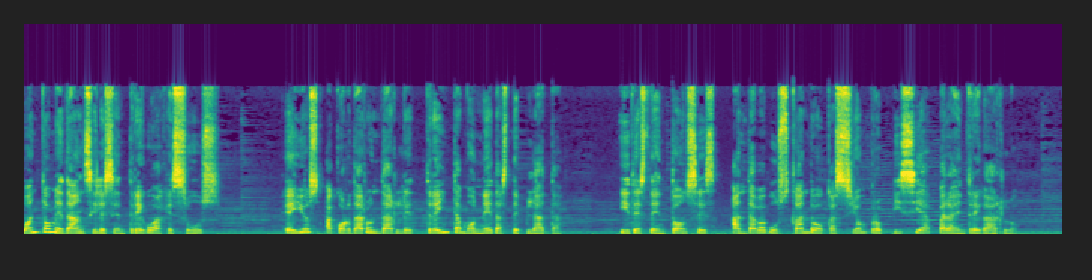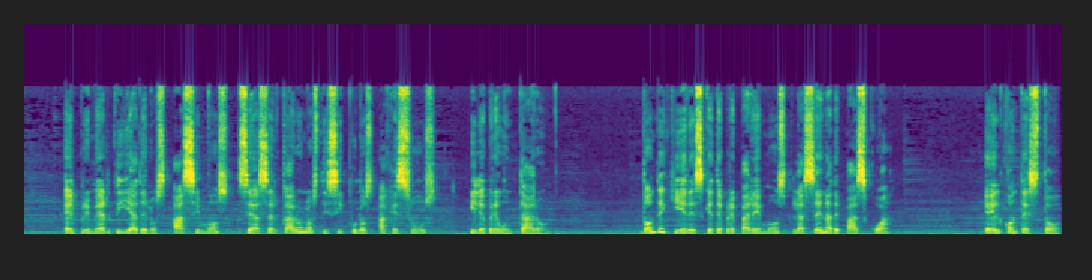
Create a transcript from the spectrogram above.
¿cuánto me dan si les entrego a Jesús? Ellos acordaron darle treinta monedas de plata, y desde entonces andaba buscando ocasión propicia para entregarlo. El primer día de los ácimos se acercaron los discípulos a Jesús y le preguntaron, ¿Dónde quieres que te preparemos la cena de Pascua? Él contestó,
